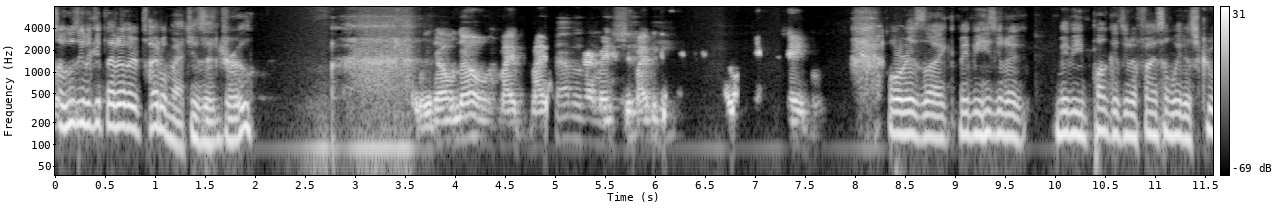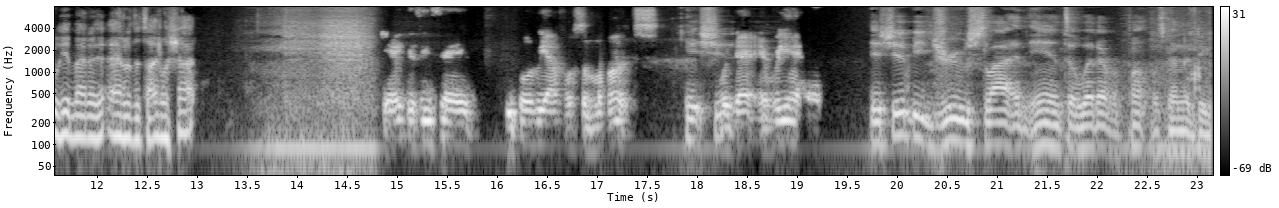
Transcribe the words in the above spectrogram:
So the- who's gonna get that other title match? Is it Drew? we don't know. My might probably it might be table. Or is like maybe he's gonna? Maybe Punk is gonna find some way to screw him out of out of the title shot. Yeah, because he said he's going to be out for some months it with should that and rehab. it should be Drew sliding into whatever Punk was gonna do.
